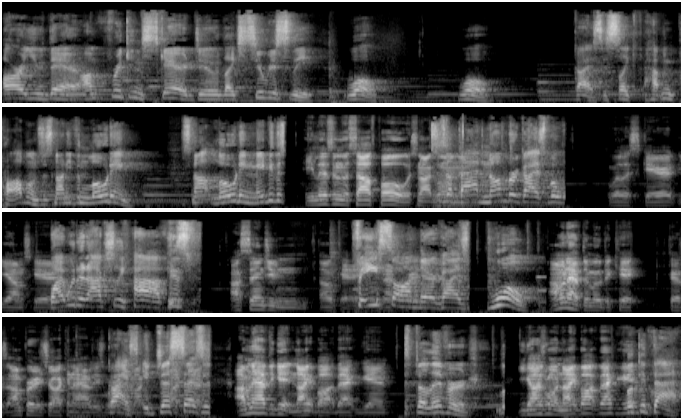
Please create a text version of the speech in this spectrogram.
are you there? I'm freaking scared, dude. Like seriously. Whoa. Whoa. Guys, it's like having problems. It's not even loading. It's not loading. Maybe this He lives in the South Pole. It's not This is a going. bad number, guys, but Will is scared? Yeah, I'm scared. why would it actually have his I'll send you. Okay. face on there, guys? Whoa. I'm gonna have to move to kick because I'm pretty sure I cannot have these words. Guys, it just says. I'm gonna have to get Nightbot back again. It's delivered. Look, You guys want Nightbot back again? look at that.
